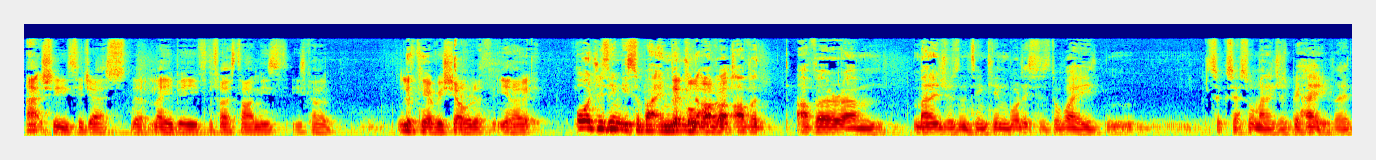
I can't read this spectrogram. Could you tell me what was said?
Actually, suggests that maybe for the first time he's he's kind of looking over his shoulder. You know, Or do you think it's about him looking at other other other um, managers and thinking, well, this is the way mm, successful managers behave. They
